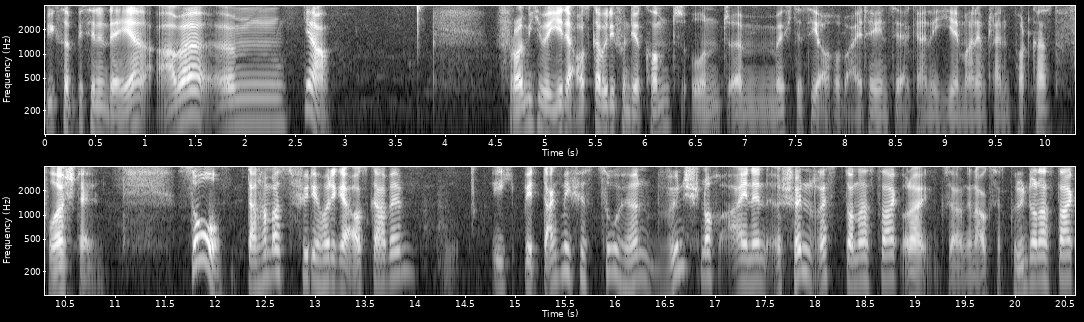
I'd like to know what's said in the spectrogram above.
wie gesagt ein bisschen hinterher, aber ähm, ja, freue mich über jede Ausgabe, die von dir kommt und ähm, möchte sie auch weiterhin sehr gerne hier in meinem kleinen Podcast vorstellen. So, dann haben wir es für die heutige Ausgabe. Ich bedanke mich fürs Zuhören, wünsche noch einen schönen Rest Donnerstag oder genau gesagt Gründonnerstag.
